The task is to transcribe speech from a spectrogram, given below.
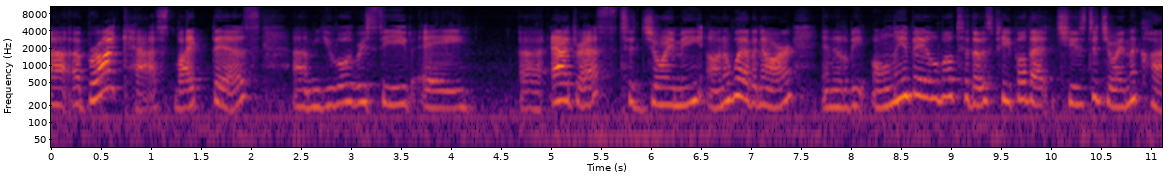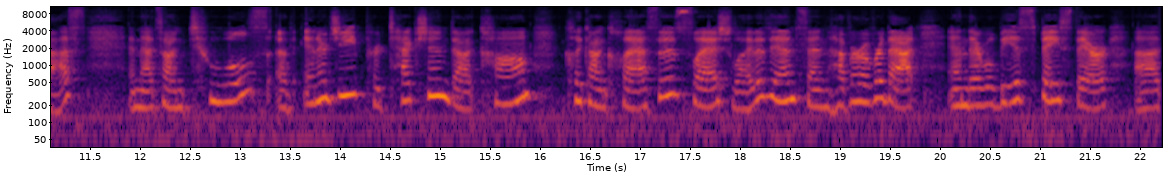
uh, a broadcast like this. Um, you will receive a uh, address to join me on a webinar and it'll be only available to those people that choose to join the class and that's on toolsofenergyprotection.com click on classes slash live events and hover over that and there will be a space there uh,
